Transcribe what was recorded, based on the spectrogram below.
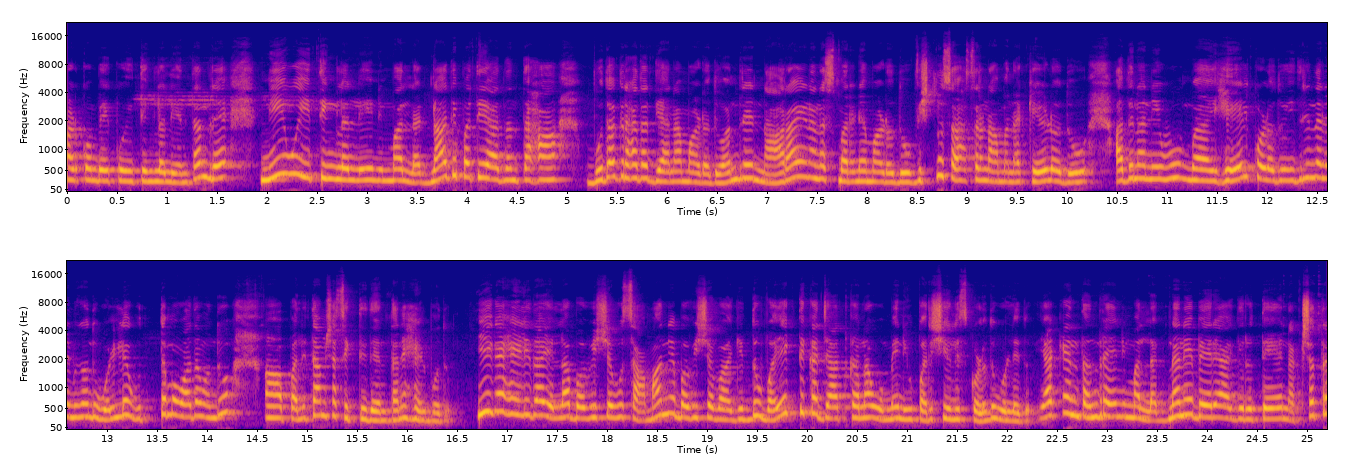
ಮಾಡ್ಕೊಬೇಕು ಈ ತಿಂಗಳಲ್ಲಿ ಅಂತಂದರೆ, ನೀವು ಈ ತಿಂಗಳಲ್ಲಿ ನಿಮ್ಮ ಲಗ್ನಾಧಿಪತಿ ಆದಂತಹ ಬುಧ ಗ್ರಹದ ಧ್ಯಾನ ಮಾಡೋದು, ಅಂದರೆ ನಾರಾಯಣನ ಸ್ಮರಣೆ ಮಾಡೋದು, ವಿಷ್ಣು ಸಹಸ್ರನಾಮನ ಕೇಳೋದು, ಅದನ್ನು ನೀವು ಹೇಳ್ಕೊಳ್ಳೋದು, ಇದರಿಂದ ನಿಮಗೊಂದು ಒಳ್ಳೆಯ ಉತ್ತಮವಾದ ಒಂದು ಫಲಿತಾಂಶ ಸಿಗ್ತಿದೆ ಅಂತಲೇ ಹೇಳ್ಬೋದು. ಈಗ ಹೇಳಿದ ಎಲ್ಲ ಭವಿಷ್ಯವು ಸಾಮಾನ್ಯ ಭವಿಷ್ಯವಾಗಿದ್ದು, ವೈಯಕ್ತಿಕ ಜಾತಕನ ಒಮ್ಮೆ ನೀವು ಪರಿಶೀಲಿಸ್ಕೊಳ್ಳೋದು ಒಳ್ಳೆಯದು ಯಾಕೆ ಅಂತಂದರೆ, ನಿಮ್ಮ ಲಗ್ನನೇ ಬೇರೆ ಆಗಿರುತ್ತೆ, ನಕ್ಷತ್ರ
